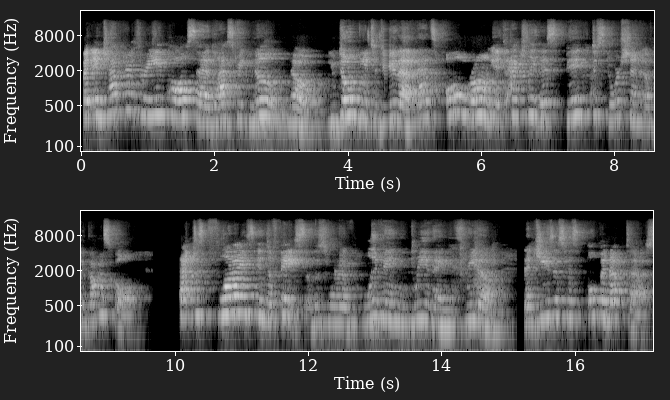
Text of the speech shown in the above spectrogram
But in chapter 3, Paul said last week, no, no, you don't need to do that. That's all wrong. It's actually this big distortion of the gospel that just flies in the face of the sort of living, breathing freedom that Jesus has opened up to us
